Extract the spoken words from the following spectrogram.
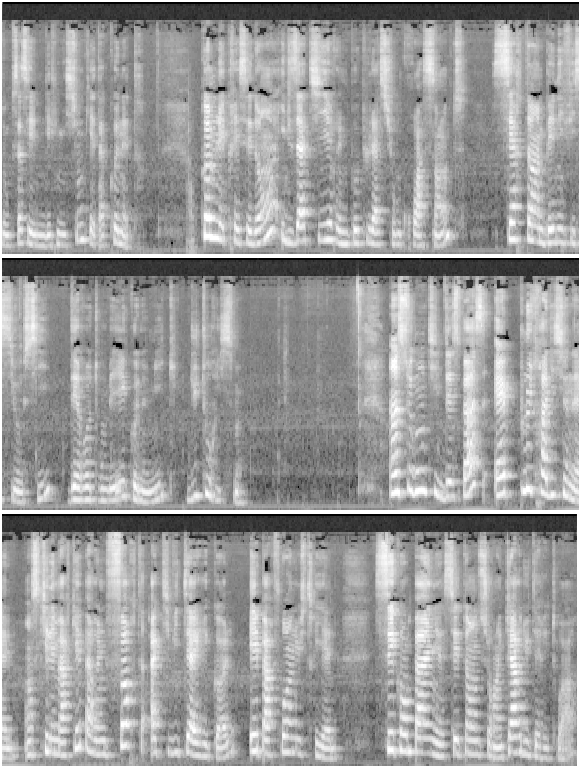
Donc ça, c'est une définition qui est à connaître. Comme les précédents, ils attirent une population croissante. Certains bénéficient aussi des retombées économiques du tourisme. Un second type d'espace est plus traditionnel, en ce qu'il est marqué par une forte activité agricole et parfois industrielle. Ces campagnes s'étendent sur un quart du territoire,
